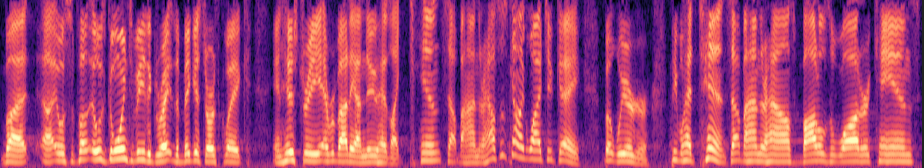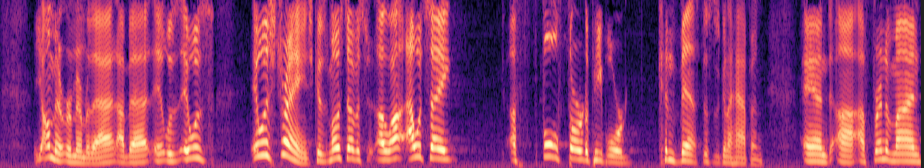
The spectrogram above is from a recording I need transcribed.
but uh, it was supposed it was going to be the great, the biggest earthquake in history. Everybody I knew had like tents out behind their house. It was kind of like Y2K, but weirder. People had tents out behind their house, bottles of water, cans Y'all remember that, I bet. It was, it was, it was strange because most of us, a lot, I would say a full third of people were convinced this was going to happen. And uh, a friend of mine,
